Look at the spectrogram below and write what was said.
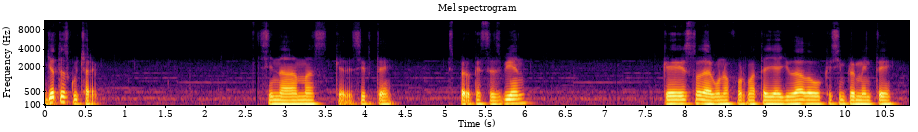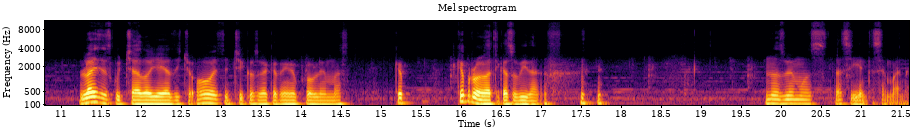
yo te escucharé. Sin nada más que decirte, espero que estés bien, que esto de alguna forma te haya ayudado o que simplemente lo hayas escuchado y hayas dicho, oh, este chico se ve que ha tenido problemas. ¿Qué, qué problemática su vida? Nos vemos la siguiente semana.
